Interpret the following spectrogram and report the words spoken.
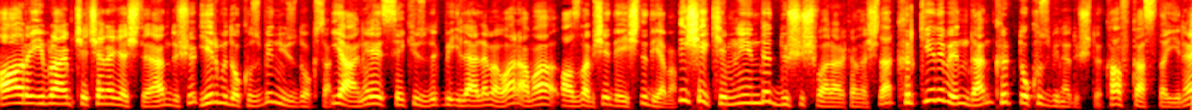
Ağrı İbrahim Çeçen'e geçti en düşük 29.190. Yani 800'lük bir ilerleme var ama fazla bir şey değişti diyemem. Diş hekimliğinde düşüş var arkadaşlar. 47.000'den 49.000'e düştü. Kafkas'ta yine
